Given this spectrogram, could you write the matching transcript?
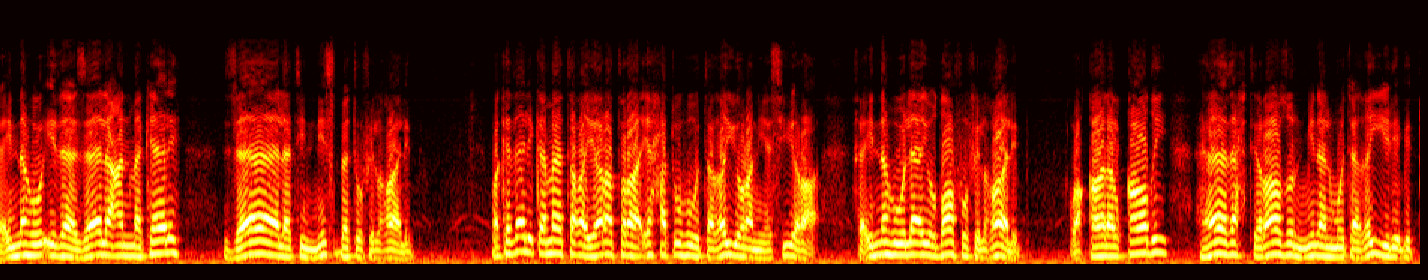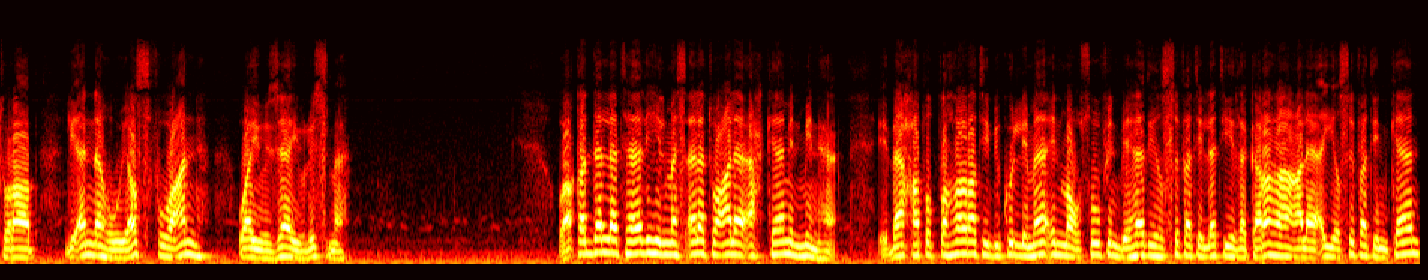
فإنه إذا زال عن مكانه زالت النسبة في الغالب. وكذلك ما تغيرت رائحته تغيرا يسيرا فإنه لا يضاف في الغالب. وقال القاضي هذا احتراز من المتغير بالتراب لأنه يصفو عنه ويزايل اسمه وقد دلت هذه المسألة على أحكام منها. إباحة الطهارة بكل ماء موصوف بهذه الصفة التي ذكرها على أي صفة كان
